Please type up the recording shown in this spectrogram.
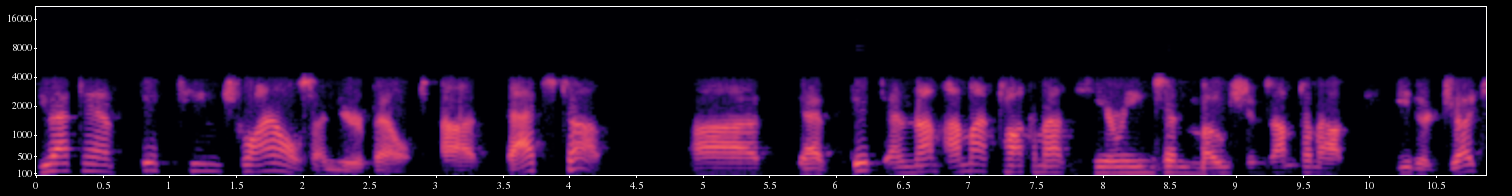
You have to have 15 trials under your belt. Uh, that's tough. Uh, you have 50, and I'm, I'm not talking about hearings and motions. I'm talking about either judge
